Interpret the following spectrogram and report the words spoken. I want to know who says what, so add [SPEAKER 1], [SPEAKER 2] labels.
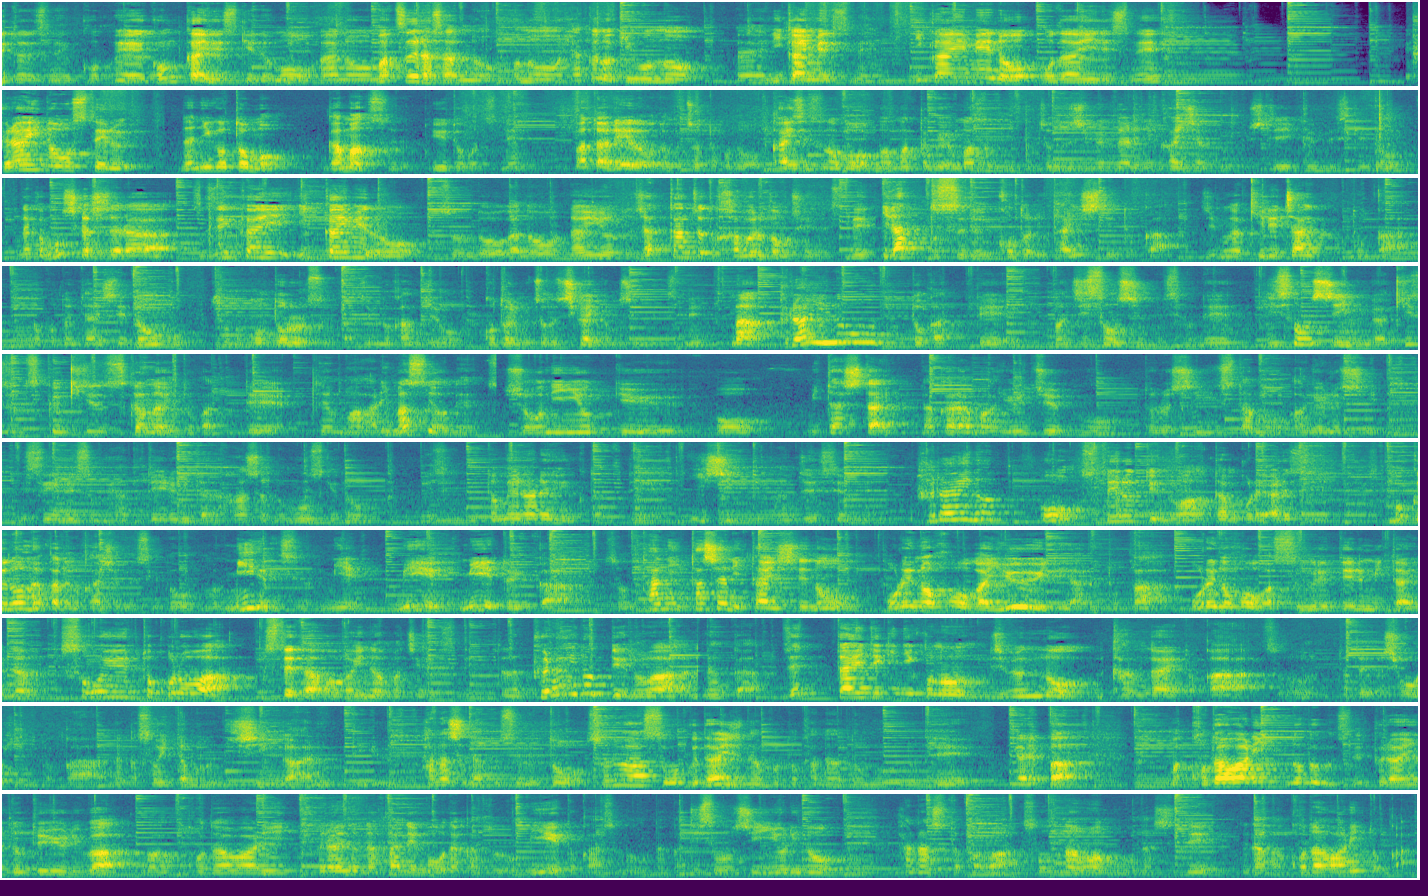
[SPEAKER 1] えーとですねこえー今回ですけどもあの松浦さんのこの100の基本の、えー2回目ですね。2回目のお題ですね。プライドを捨てる何事も我慢するというとこですね。また例のごとくちょっとこの解説の方を、まあ、全く読まずにちょっと自分なりに解釈していくんですけどなんかもしかしたら前回1回目のその動画の内容と若干ちょっと被るかもしれないですね。イラッとすることに対してとか自分がキレちゃうとかのことに対してどうそのコントロールするか自分の感情ことにもちょっと近いかもしれないですね。まあプライドとかって、まあ、自尊心ですよね。自尊心が傷つく傷つかないとかってでもまあありますよね。承認欲求を満たしたい。だからまあ YouTube も撮るしインスタも上げるし SNS もやっているみたいな話だと思うんですけど別に認められへんくたっていいしって感じですよね。プライドを捨てるっていうのは多分これあれですね。僕の中での解釈ですけどまあ見栄ですよね。見栄見栄見栄というかその他に他者に対しての俺の方が優位であるとか俺の方が優れているみたいなそういうところは捨てた方がいいのは間違いですね。ただプライドっていうのはなんか絶対的にこの自分の考えとかその例えば商品とかなんかそういったものに自信があるっていう話だとするとそれはすごく大事なことかなと思うのでやっぱまあ、こだわりの部分ですね。プライドというよりは、まあ、こだわりプライドの中でもなんかその見栄とかそのなんか自尊心寄りの話とかはそんなんはもうなしででなんかこだわりとか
